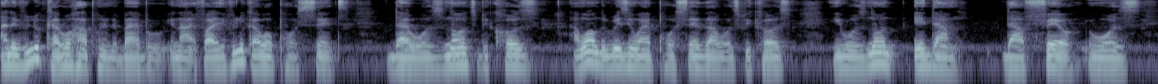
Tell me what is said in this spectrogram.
and if you look at what happened in the Bible, know, if, I, if you look at what Paul said, that was not because and one of the reasons why Paul said that was because it was not Adam that fell, it was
